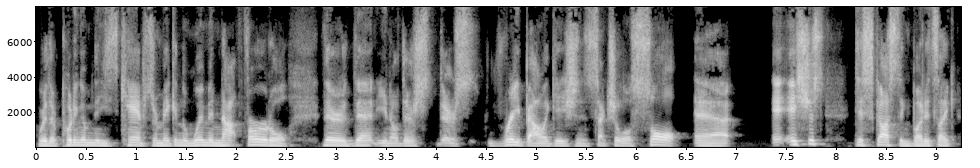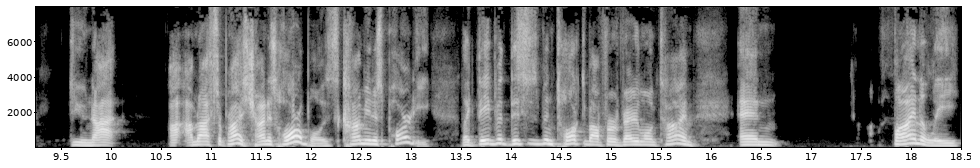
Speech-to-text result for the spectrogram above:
where they're putting them in these camps they're making the women not fertile they're then you know there's there's rape allegations sexual assault uh, it's just disgusting but it's like do you not I, i'm not surprised china's horrible it's communist party like they've been this has been talked about for a very long time and finally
